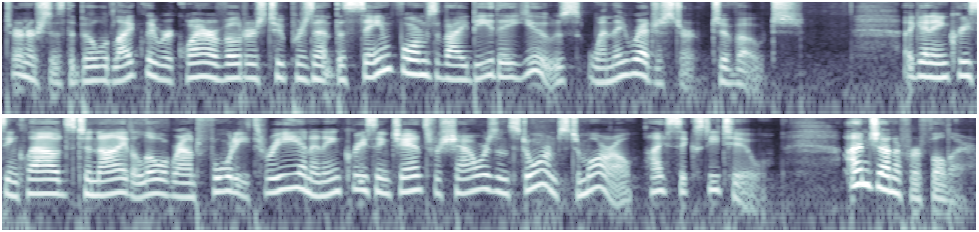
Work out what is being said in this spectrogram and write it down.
Turner says the bill would likely require voters to present the same forms of ID they use when they register to vote. Again, increasing clouds tonight, a low around 43, and an increasing chance for showers and storms tomorrow, high 62. I'm Jennifer Fuller.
